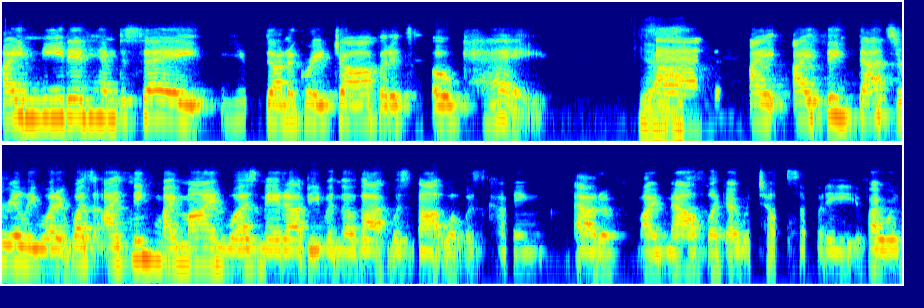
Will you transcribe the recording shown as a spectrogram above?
I needed him to say, You've done a great job, but it's okay. Yeah. And I, I think that's really what it was. I think my mind was made up, even though that was not what was coming out of my mouth. Like I would tell somebody, if I were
